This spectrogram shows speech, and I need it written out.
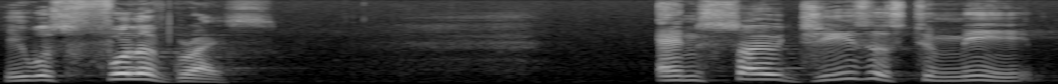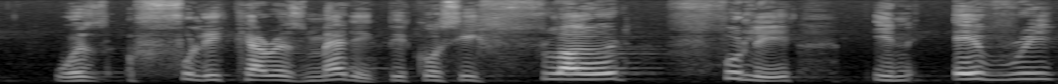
he was full of grace. And so Jesus, to me, was fully charismatic because he flowed fully in every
